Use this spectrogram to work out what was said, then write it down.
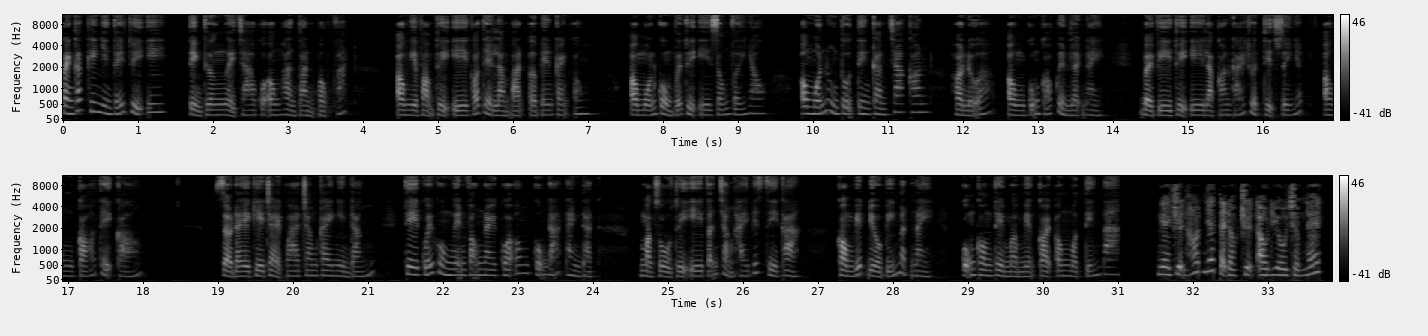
Khoảnh khắc khi nhìn thấy Thủy Y, tình thương người cha của ông hoàn toàn bộc phát. Ông hy vọng Thủy Y có thể làm bạn ở bên cạnh ông. Ông muốn cùng với Thủy Y sống với nhau. Ông muốn hưởng tụ tình cảm cha con. Hơn nữa, ông cũng có quyền lợi này. Bởi vì Thủy Y là con gái ruột thịt duy nhất ông có thể có. Giờ đây khi trải qua trăm cây nghìn đắng, thì cuối cùng nguyện vọng này của ông cũng đã thành đặt. Mặc dù Thủy Y vẫn chẳng hay biết gì cả. không biết điều bí mật này, cũng không thể mở miệng gọi ông một tiếng ba. Nghe chuyện hot nhất tại đọc truyện audio.net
